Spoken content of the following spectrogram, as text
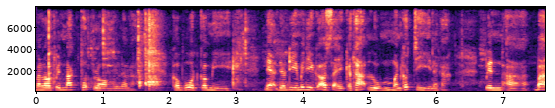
มันเราเป็นนักทดลองอยู่แล้วค่ะข้าวโพดก็มีเนี่ยเดี๋ยวดีไม่ดีก็เอาใส่กระทะหลุมเหมือนข้าวจีนะคะ เป็นอ่าบ้า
